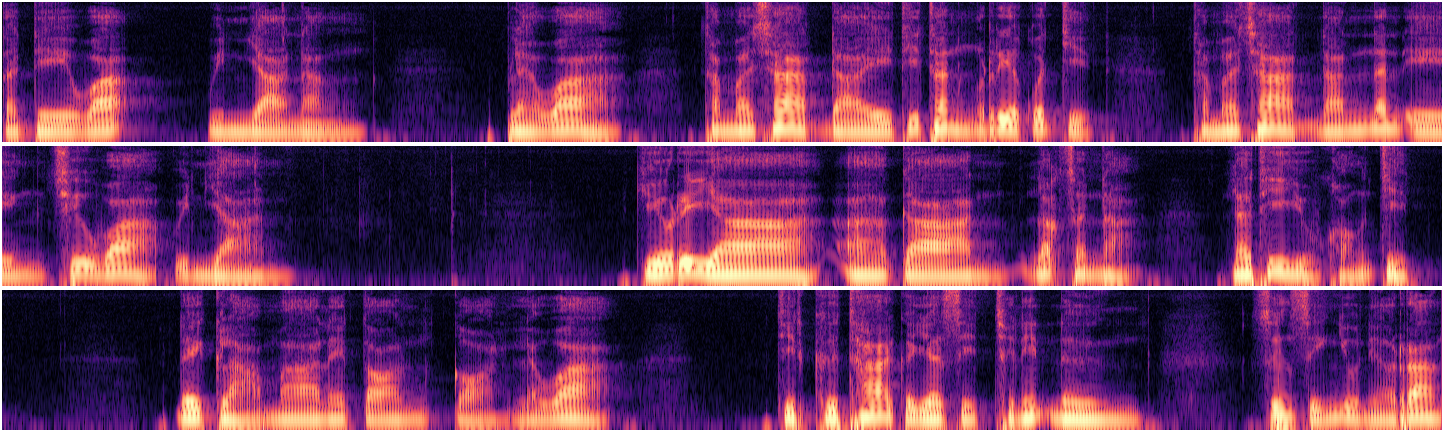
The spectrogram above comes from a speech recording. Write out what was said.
ตเดวะ วิญญาณัง แปลว่า ธรรมชาติใดที่ท่านเรียกว่าจิต ธรรมชาตินั้นนั่นเองชื่อว่าวิญญาณ กิริยา อาการ ลักษณะ และที่อยู่ของจิต ได้กล่าวมาในตอนก่อนแล้วว่า จิตคือธาตุกายสิทธิ์ชนิดหนึ่ง ซึ่งสิงอยู่ในร่าง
